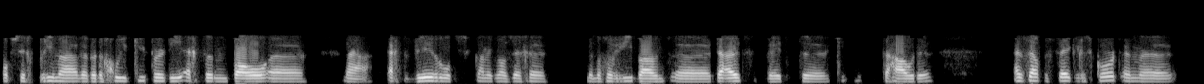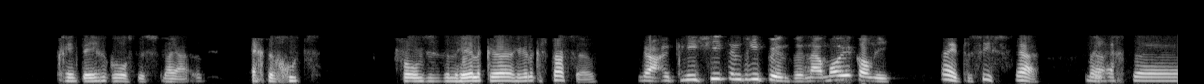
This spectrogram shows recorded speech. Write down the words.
op zich prima. We hebben een goede keeper die echt een bal, uh, nou ja, echt werelds kan ik wel zeggen, met nog een rebound uh, eruit weet te, te houden. En zelf de steker gescoord en uh, geen tegengoals. Dus nou ja, echt een goed. Voor ons is het een heerlijke, heerlijke start zo. Ja, een clean sheet en drie punten. Nou, mooier kan niet. Nee, precies. Ja. Nee, ja. echt uh,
